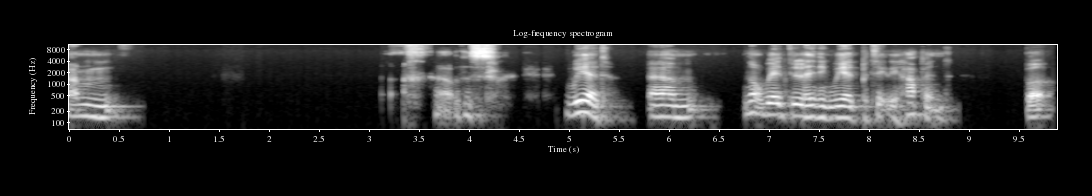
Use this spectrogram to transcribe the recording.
Um, that was weird. Um, not weird because anything weird particularly happened, but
